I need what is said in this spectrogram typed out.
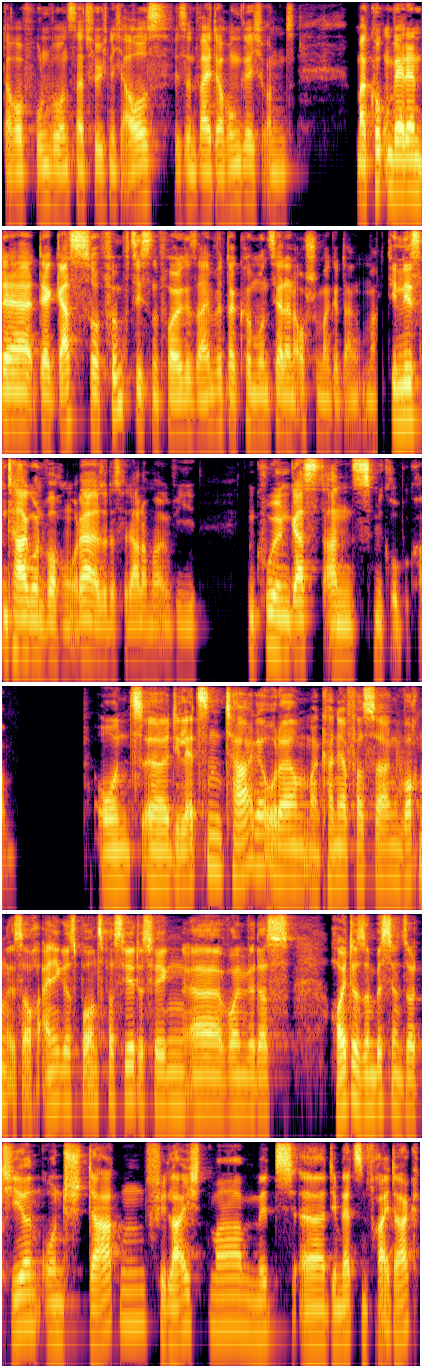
Darauf ruhen wir uns natürlich nicht aus. Wir sind weiter hungrig und Mal gucken, wer denn der, der Gast zur 50. Folge sein wird. Da können wir uns ja dann auch schon mal Gedanken machen. Die nächsten Tage und Wochen, oder? Also, dass wir da nochmal irgendwie einen coolen Gast ans Mikro bekommen. Und äh, die letzten Tage oder man kann ja fast sagen Wochen ist auch einiges bei uns passiert. Deswegen äh, wollen wir das heute so ein bisschen sortieren und starten vielleicht mal mit äh, dem letzten Freitag.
